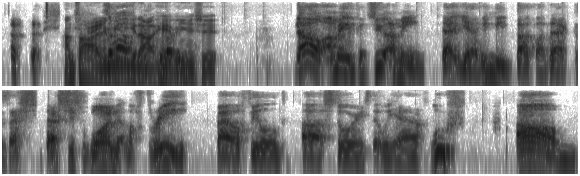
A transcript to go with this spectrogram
I'm sorry, I didn't so, mean to get all heavy and shit. No, I mean, but you, I mean, that yeah, we need to talk about that because that's that's just one of three battlefield uh, stories that we have. Oof. Um,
